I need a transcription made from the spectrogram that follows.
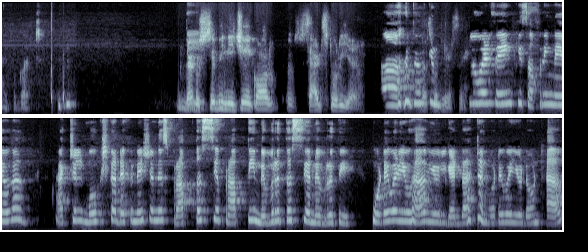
I forgot. That उससे भी नीचे एक और sad story है. हाँ, तो That's what you are saying. you were saying कि suffering नहीं होगा Actual moksha definition is praptasya prapti nivritasya nivriti. Whatever you have, you will get that, and whatever you don't have,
